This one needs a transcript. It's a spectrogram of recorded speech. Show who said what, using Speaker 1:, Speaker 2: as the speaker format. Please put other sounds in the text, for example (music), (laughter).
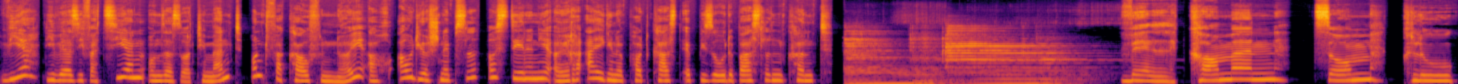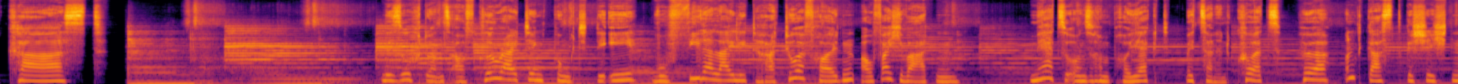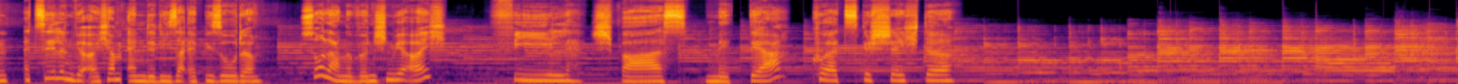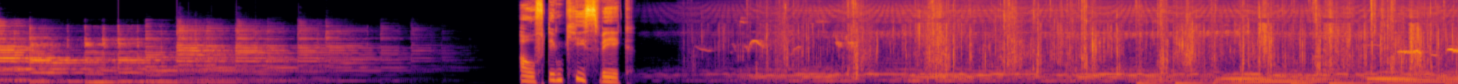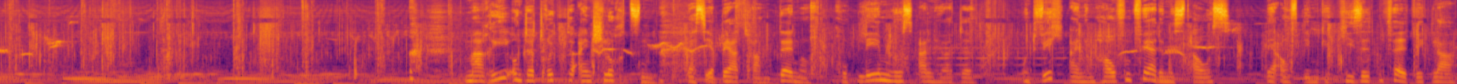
Speaker 1: Wir diversifizieren unser Sortiment und verkaufen neu auch Audioschnipsel, aus denen ihr eure eigene Podcast-Episode basteln könnt. Willkommen zum Cluecast. Besucht uns auf cluewriting.de, wo vielerlei Literaturfreuden auf euch warten. Mehr zu unserem Projekt mit seinen Kurz-, Hör- und Gastgeschichten erzählen wir euch am Ende dieser Episode. Solange wünschen wir euch viel Spaß mit der Kurzgeschichte.
Speaker 2: Auf dem Kiesweg. Marie unterdrückte ein Schluchzen, das ihr Bertram dennoch problemlos anhörte und wich einem Haufen Pferdemist aus, der auf dem gekieselten Feldweg lag.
